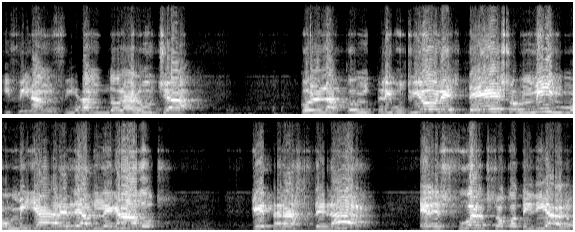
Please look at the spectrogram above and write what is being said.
Y financiando la lucha con las contribuciones de esos mismos millares de abnegados que tras de dar el esfuerzo cotidiano,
